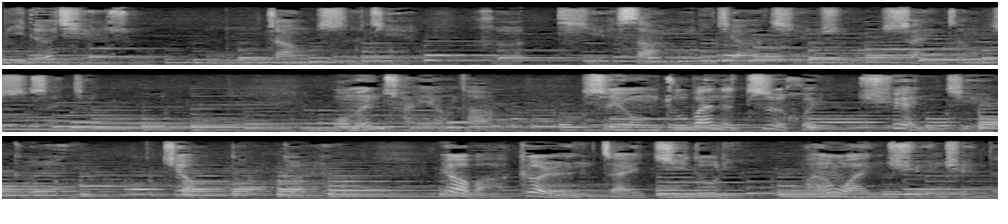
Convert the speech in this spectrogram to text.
彼得前书五章十节和铁萨罗尼迦前书三章十三节。我们传扬他，是用诸般的智慧劝诫个人，教导个人，要把个人在基督里完完全全的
